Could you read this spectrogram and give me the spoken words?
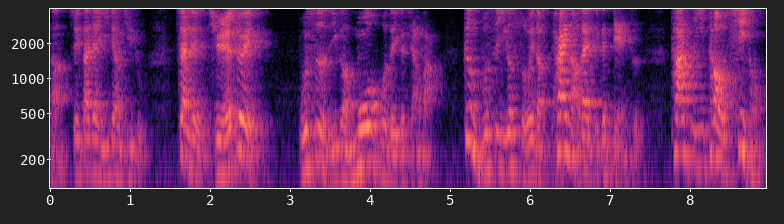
啊。所以大家一定要记住，战略绝对不是一个模糊的一个想法，更不是一个所谓的拍脑袋的一个点子，它是一套系统，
